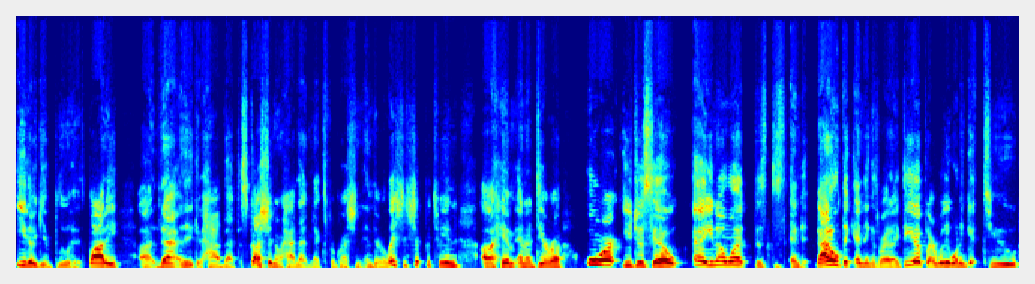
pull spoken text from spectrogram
either give Blue his body, uh, that they could have that discussion or have that next progression in the relationship between uh, him and Adira, or you just go, hey, you know what, just, just end it. Now I don't think ending is the right idea, but I really want to get to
